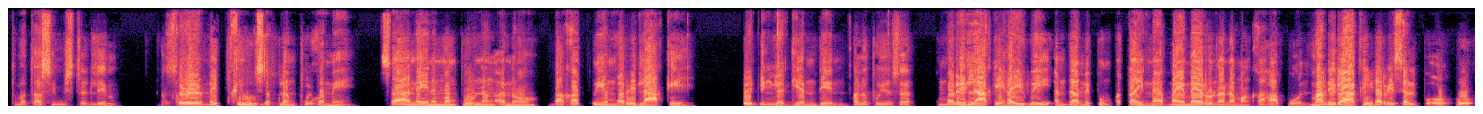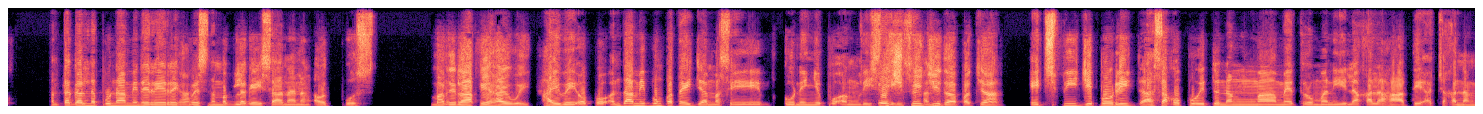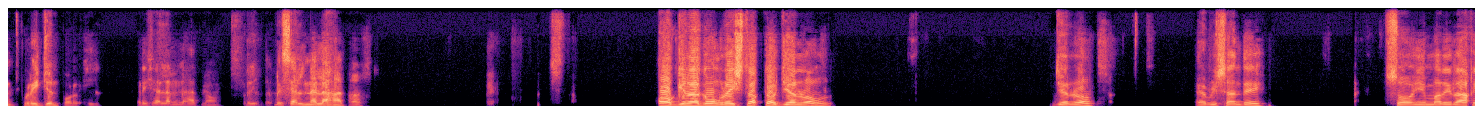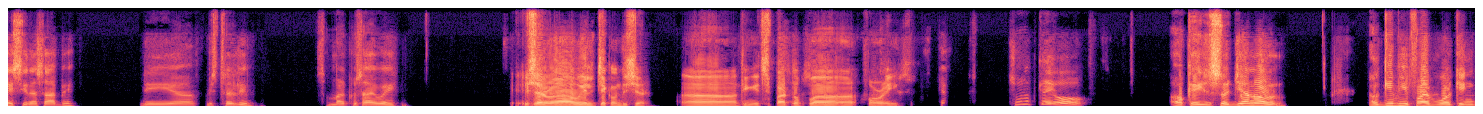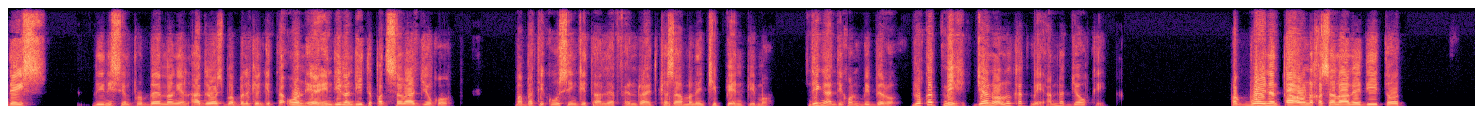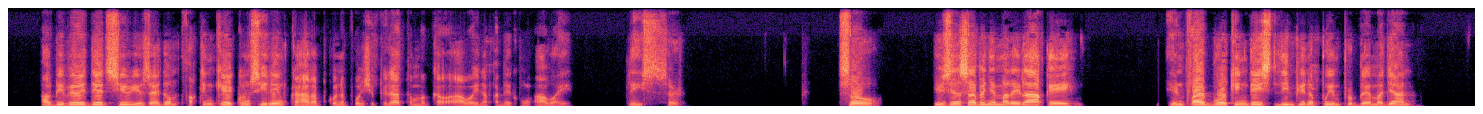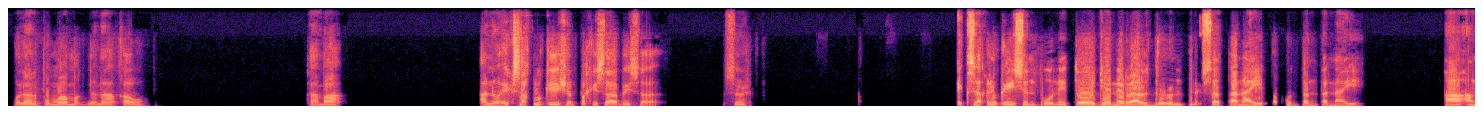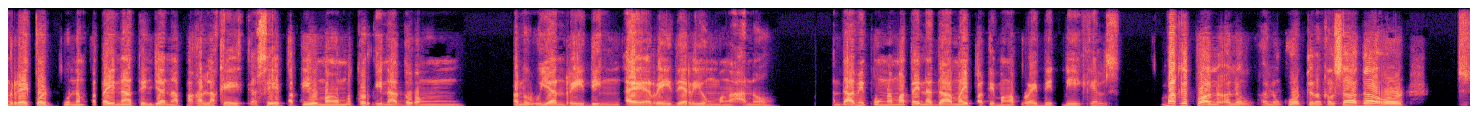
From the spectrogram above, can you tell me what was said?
tumataas si Mr. Lim. Sir, may pakiusap lang po kami. Sanay naman po ng ano, baka po yung Marilake. Pwedeng lagyan din. Ano po yun, sir? Marilake Highway, ang dami pong patay, may, may meron na namang kahapon. Marilaki. Sa Rizal po, opo. Ang tagal na po namin nire-request na maglagay sana ng outpost. Marilaki Highway. Highway, opo. Ang dami pong patay dyan. Mas kunin niyo po ang listing. HPG ano. dapat yan. HPG po, ri- ah, sako po ito ng ah, Metro Manila, Kalahati at saka ng Region 4A. Rizal lang lahat, no? Ri- Rizal na lahat. Oh, ginagawang racetrack to, General. General? Every Sunday? So yung Marilaki, sinasabi ni uh, Mr. Lim sa Marcos Highway? Yes, sir, uh, we'll check on this, sir. Uh, I think it's part of uh, 4A. Sulat kayo. Okay, so General, I'll give you five working days. Linis yung problema yan. Otherwise, babalikan kita on air. Hindi lang dito pati sa radyo ko. Babatikusin kita left and right kasama ng chief PNP mo. Hindi nga, hindi ko bibiro. Look at me. General, look at me. I'm not joking. Pag buhay ng taong nakasalalay dito, I'll be very dead serious. I don't fucking care kung sino yung kaharap ko na Poncio Pilato. Magkaaway na kami kung away. Please, sir. So, yung sinasabi niya Marilake, in five working days, limpyo na po yung problema dyan. Wala na po mga magnanakaw. Tama? Ano exact location? Pakisabi sa, sir? Exact location po nito, General, doon po sa Tanay, papuntang Tanay. Ah, ang record po ng patay natin diyan napakalaki kasi pati yung mga motor ginagawang ano po yan, raiding ay raider yung mga ano. Ang dami pong namatay na damay pati mga private vehicles. Bakit po? Ano, anong, anong korte ng kalsada or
